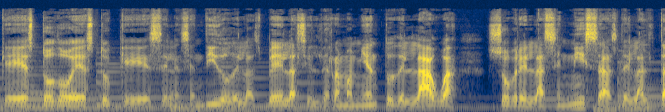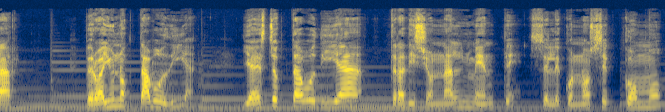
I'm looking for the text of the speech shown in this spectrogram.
que es todo esto que es el encendido de las velas y el derramamiento del agua sobre las cenizas del altar. Pero hay un octavo día, y a este octavo día tradicionalmente se le conoce como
